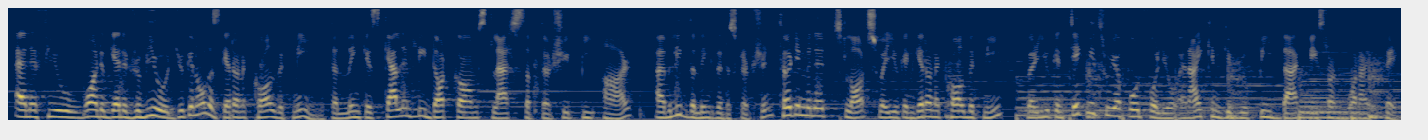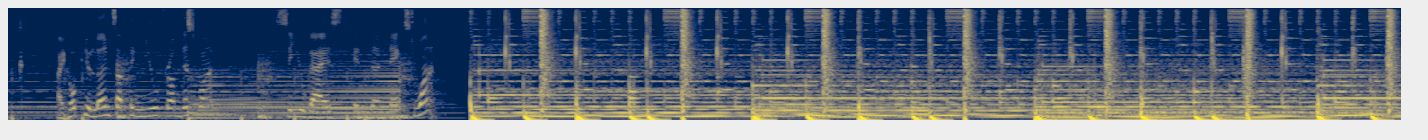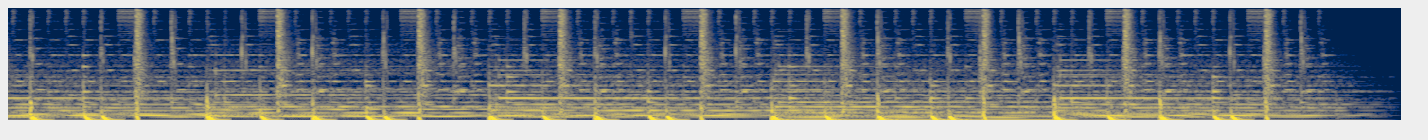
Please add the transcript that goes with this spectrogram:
And if you want to get it reviewed, you can always get on a call with me. The link is calendly.com slash saptarshipr. I will leave the link in the description. 30 minute slots where you can get on a call with me, where you can take me through your portfolio and I can give you feedback based on what I think. I hope you learned something new from this one. See you guys in the next one.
